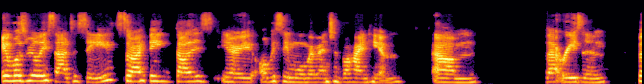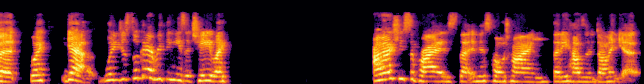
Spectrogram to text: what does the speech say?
it was really sad to see. So I think that is, you know, obviously more momentum behind him. Um, that reason. But like, yeah, when you just look at everything he's achieved, like I'm actually surprised that in this whole time that he hasn't done it yet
